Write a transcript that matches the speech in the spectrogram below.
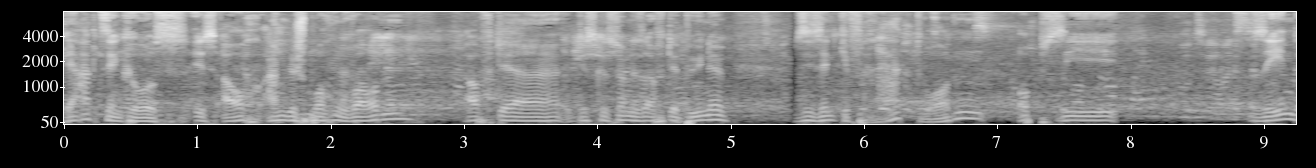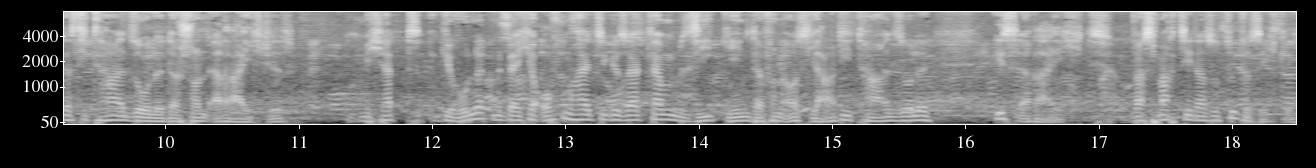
Der Aktienkurs ist auch angesprochen worden auf der Diskussion, ist auf der Bühne. Sie sind gefragt worden, ob Sie sehen, dass die Talsohle da schon erreicht ist. Mich hat gewundert, mit welcher Offenheit Sie gesagt haben, Sie gehen davon aus, ja, die Talsohle ist erreicht. Was macht Sie da so zuversichtlich?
